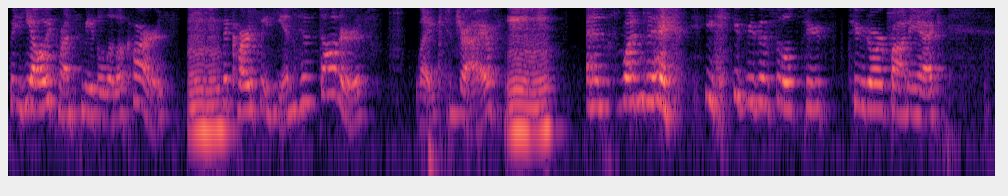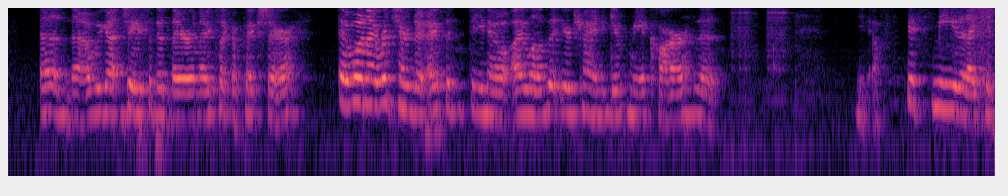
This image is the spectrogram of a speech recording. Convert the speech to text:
but he always rents me the little cars, the cars that he and his daughters like to drive. Mm-hmm. And one day he gave me this little two two door Pontiac, and uh, we got Jason in there, and I took a picture. And when I returned it, I said, "Dino, I love that you're trying to give me a car that, you know, fits me that I can."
